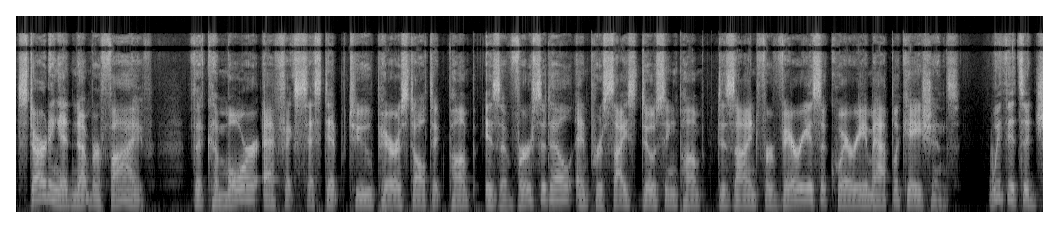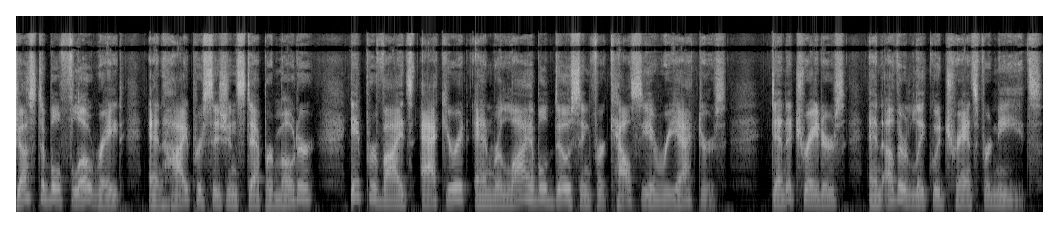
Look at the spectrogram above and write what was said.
Starting at number 5, the Kamoer FX Step 2 peristaltic pump is a versatile and precise dosing pump designed for various aquarium applications. With its adjustable flow rate and high precision stepper motor, it provides accurate and reliable dosing for calcium reactors, denitrators, and other liquid transfer needs.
